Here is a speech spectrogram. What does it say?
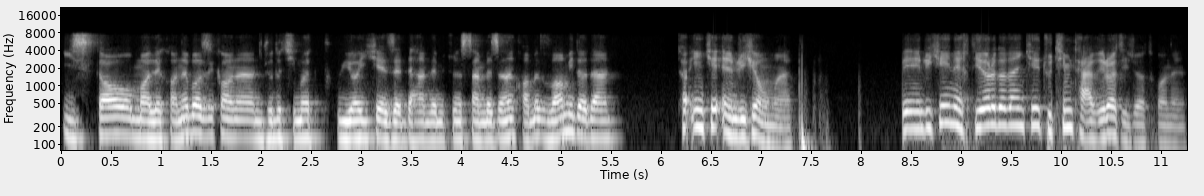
ایستا و مالکانه بازی کنن جدا تیمای پویایی که ضد حمله می‌تونستن بزنن کامل وا می‌دادن تا اینکه انریکه اومد. به انریکه این اختیار رو دادن که تو تیم تغییرات ایجاد کنه.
